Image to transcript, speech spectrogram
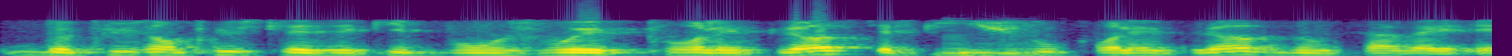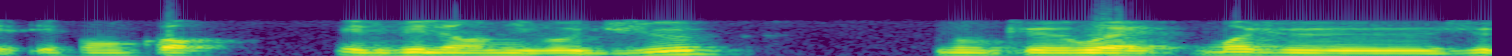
de plus en plus les équipes vont jouer pour les playoffs, celles qui mhm. jouent pour les playoffs, donc ça va, va encore élever leur niveau de jeu. Donc euh, ouais, moi je, je,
